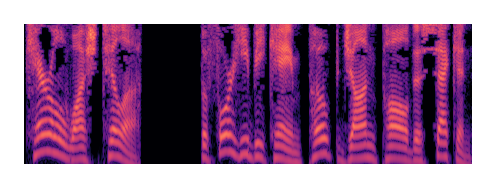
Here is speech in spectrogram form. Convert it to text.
Karol Wojtyla—before he became Pope John Paul II,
